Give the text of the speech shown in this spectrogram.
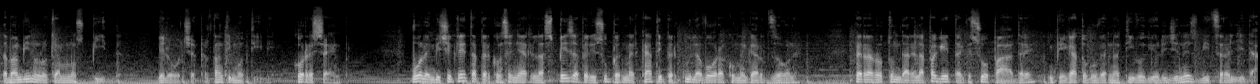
Da bambino lo chiamano Speed, veloce per tanti motivi, corre sempre. Vola in bicicletta per consegnare la spesa per i supermercati per cui lavora come garzone, per arrotondare la paghetta che suo padre, impiegato governativo di origine svizzera, gli dà.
